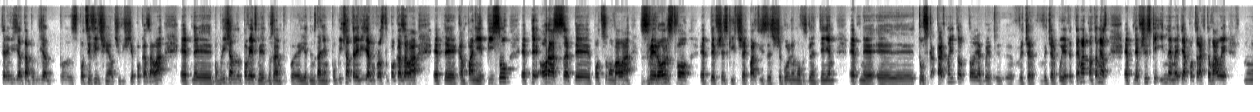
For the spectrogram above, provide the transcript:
telewizja ta publiczna specyficznie oczywiście pokazała. Publiczna, no powiedzmy jednym zdaniem, jednym zdaniem, publiczna telewizja po prostu pokazała kampanię PiSu oraz podsumowała zwyrolstwo wszystkich trzech partii ze szczególnym uwzględnieniem e, e, Tuska. Tak? No i to, to jakby e, wyczer- wyczerpuje ten temat. Natomiast e, wszystkie inne media potraktowały mm,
